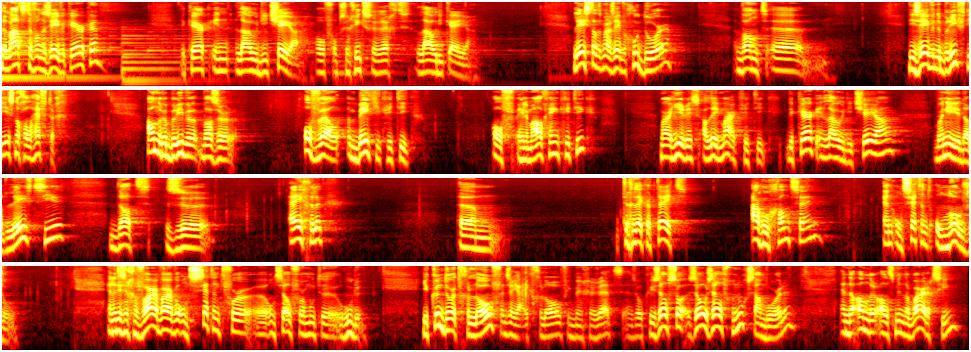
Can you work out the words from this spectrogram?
De laatste van de zeven kerken, de kerk in Laodicea, of op zijn Grieks gerecht Laodicea. Lees dat maar eens even goed door, want uh, die zevende brief die is nogal heftig. Andere brieven was er ofwel een beetje kritiek, of helemaal geen kritiek, maar hier is alleen maar kritiek. De kerk in Laodicea wanneer je dat leest, zie je dat ze eigenlijk um, tegelijkertijd arrogant zijn en ontzettend onnozel. En het is een gevaar waar we ontzettend voor uh, onszelf voor moeten hoeden. Je kunt door het geloof, en zeggen ja, ik geloof, ik ben gered en zo, kun je zelf zo, zo zelfgenoegzaam worden en de ander als minder waardig zien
